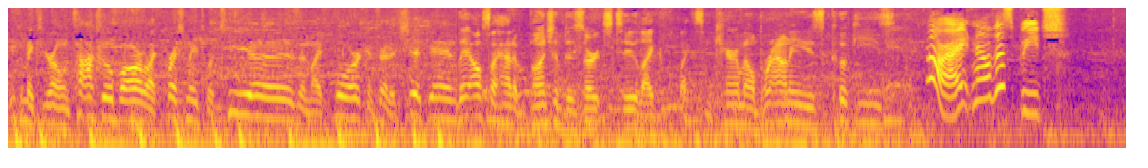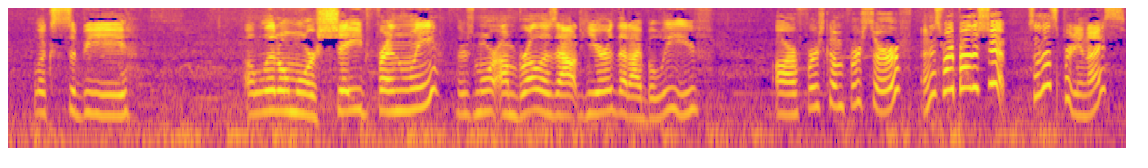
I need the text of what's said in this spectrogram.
you can make your own taco bar, like fresh made tortillas and like pork and shredded chicken. They also had a bunch of desserts too, like like some caramel brownies, cookies. All right, now this beach looks to be a little more shade friendly. There's more umbrellas out here that I believe are first come, first serve. And it's right by the ship, so that's pretty nice.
